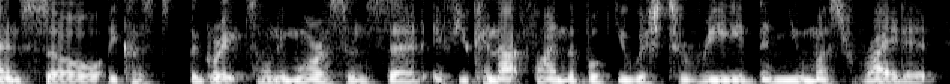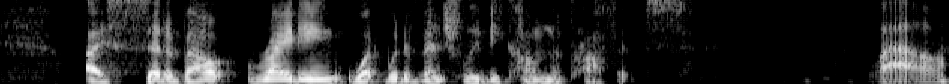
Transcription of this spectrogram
And so, because the great Toni Morrison said, if you cannot find the book you wish to read, then you must write it, I set about writing what would eventually become The Prophets. Wow.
